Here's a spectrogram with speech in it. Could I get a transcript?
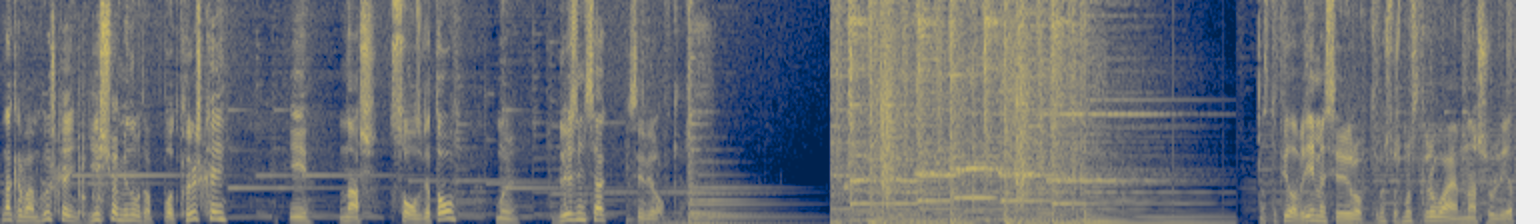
Накрываем крышкой, еще минута под крышкой, и наш соус готов. Мы ближимся к сервировке. Наступило время сервировки. Ну что ж, мы вскрываем наш рулет.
